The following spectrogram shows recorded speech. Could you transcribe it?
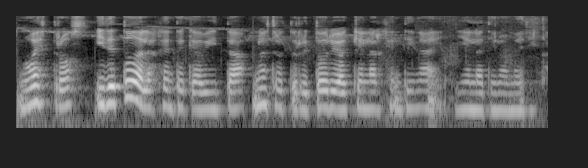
nuestros y de toda la gente que habita nuestro territorio aquí en la Argentina y en Latinoamérica.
